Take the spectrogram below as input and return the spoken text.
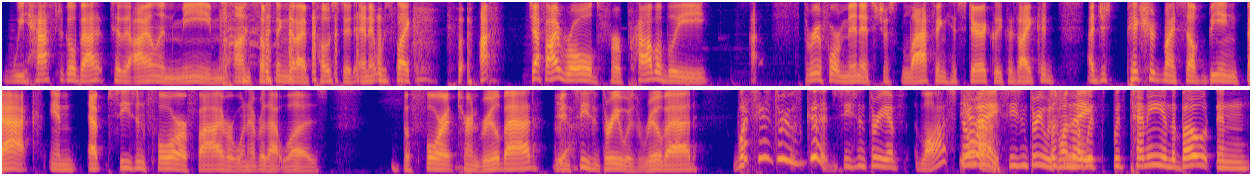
We have to go back to the island meme on something that I posted, and it was like, I, Jeff, I rolled for probably uh, three or four minutes just laughing hysterically because I could, I just pictured myself being back in ep- season four or five or whenever that was before it turned real bad. I Yeah. mean, season three was real bad. What season three was good? Season three of Lost? No Yeah. way. Season three was Wasn't that they. with with Penny and the boat and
